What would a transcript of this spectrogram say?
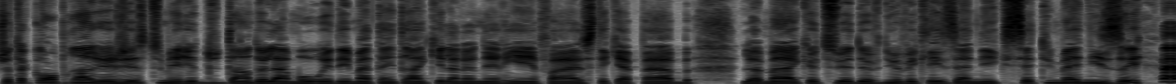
je te comprends, Régis, tu mérites du temps, de l'amour et des matins tranquilles à ne rien faire si t'es capable. Le maire que tu es devenu avec les années, qui s'est humanisé.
